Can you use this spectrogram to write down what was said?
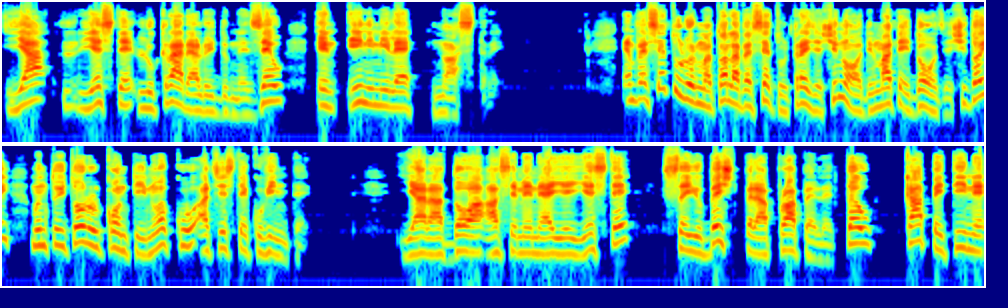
Ea este lucrarea lui Dumnezeu în inimile noastre. În versetul următor, la versetul 39 din Matei 22, Mântuitorul continuă cu aceste cuvinte. Iar a doua asemenea ei este să iubești pe aproapele tău ca pe tine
